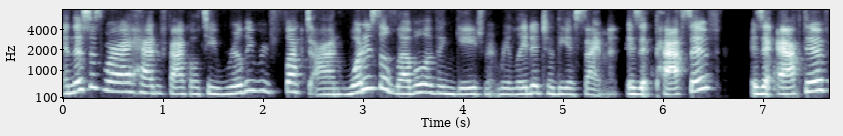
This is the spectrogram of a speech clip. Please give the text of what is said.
And this is where I had faculty really reflect on what is the level of engagement related to the assignment? Is it passive? Is it active,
